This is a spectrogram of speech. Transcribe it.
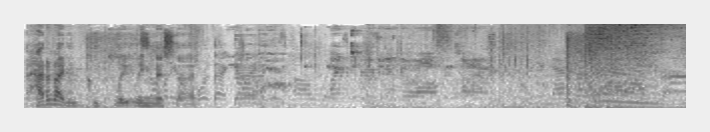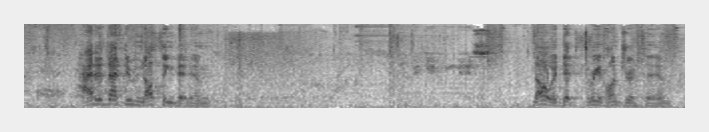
How did I completely miss that? report that guy. My two didn't go off in time. Never ever How did that do nothing to him? I think it missed. No, it did 300 to him.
